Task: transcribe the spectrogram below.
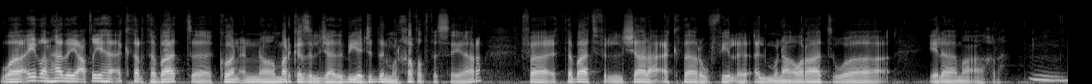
وأيضا هذا يعطيها أكثر ثبات آه، كون أنه مركز الجاذبية جدا منخفض في السيارة فالثبات في الشارع أكثر وفي المناورات والى ما آخره. مم.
